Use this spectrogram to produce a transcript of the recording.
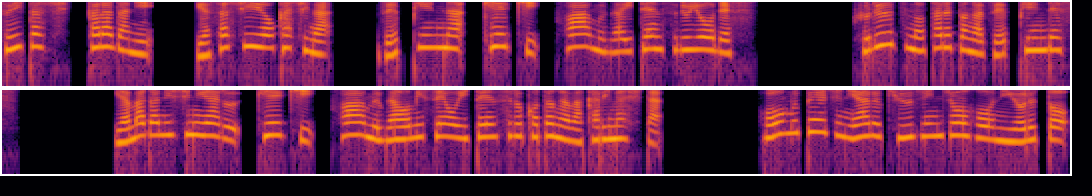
吹田市、体に優しいお菓子が、絶品なケーキ、ファームが移転するようです。フルーツのタルトが絶品です。山田西にあるケーキ、ファームがお店を移転することが分かりました。ホームページにある求人情報によると、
